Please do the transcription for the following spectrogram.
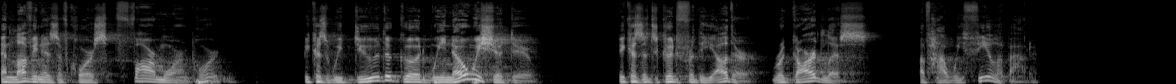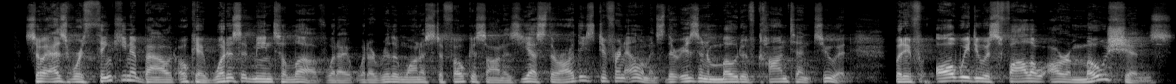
And loving is, of course, far more important because we do the good we know we should do because it's good for the other, regardless of how we feel about it. So, as we're thinking about, okay, what does it mean to love? What I, what I really want us to focus on is yes, there are these different elements. There is an emotive content to it. But if all we do is follow our emotions,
